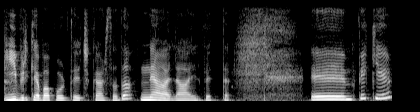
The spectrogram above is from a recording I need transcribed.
iyi bir kebap ortaya çıkarsa da ne ala elbette. Ee, peki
